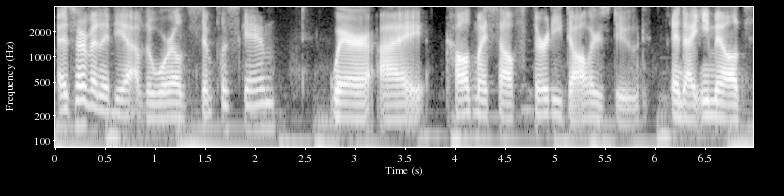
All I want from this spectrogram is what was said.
it's sort of an idea of the world's simplest scam where I called myself thirty dollars dude and I emailed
